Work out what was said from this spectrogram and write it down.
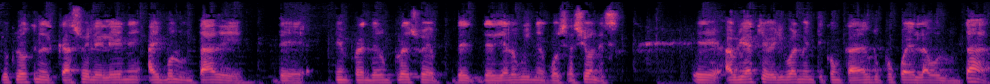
Yo creo que en el caso del ELN hay voluntad de, emprender un proceso de, diálogo y negociaciones. Eh, habría que ver igualmente con cada grupo cuál es la voluntad,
